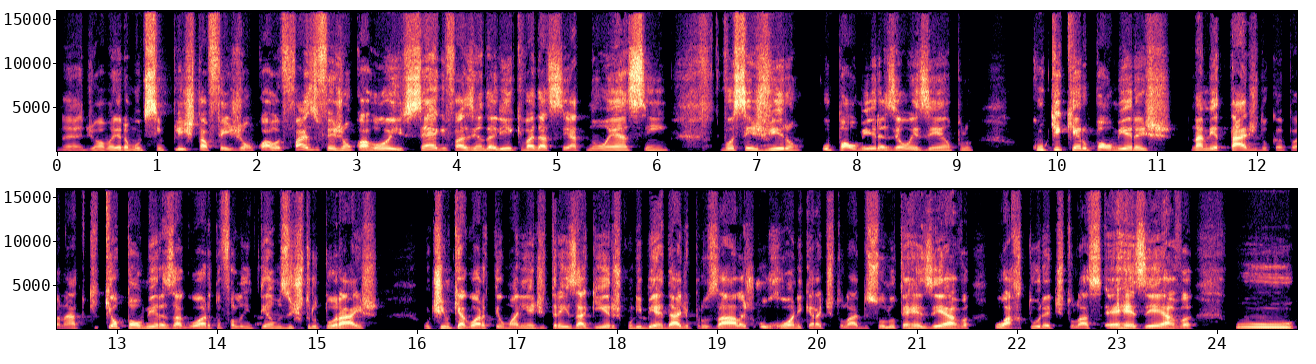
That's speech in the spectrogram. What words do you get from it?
né, de uma maneira muito simplista, o feijão com arroz. Faz o feijão com arroz, segue fazendo ali que vai dar certo. Não é assim. Vocês viram, o Palmeiras é o exemplo. O que, que era o Palmeiras na metade do campeonato? O que, que é o Palmeiras agora? Estou falando em termos estruturais. Um time que agora tem uma linha de três zagueiros, com liberdade para os alas. O Rony, que era titular absoluto, é reserva. O Arthur é titular, é reserva. O,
